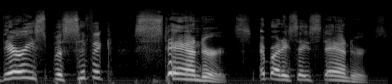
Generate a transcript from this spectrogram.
very specific standards. Everybody say standards.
